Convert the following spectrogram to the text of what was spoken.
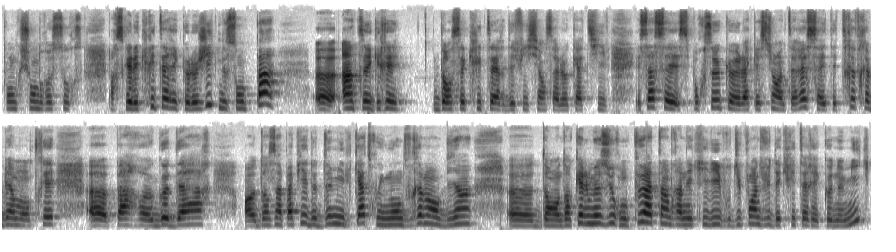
ponction de ressources. Parce que les critères écologiques ne sont pas intégrés dans ces critères d'efficience allocative. Et ça, c'est pour ceux que la question intéresse. Ça a été très très bien montré euh, par euh, Godard dans un papier de 2004 où il montre vraiment bien euh, dans, dans, quelle mesure on peut atteindre un équilibre du point de vue des critères économiques,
